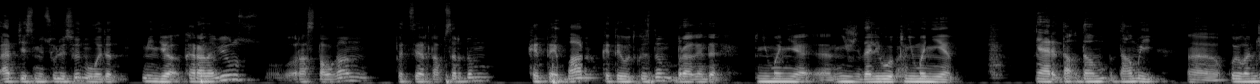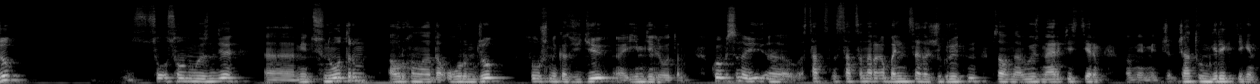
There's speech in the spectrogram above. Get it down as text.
әріптесіммен сөйлесіп едім ол айтады менде коронавирус расталған пцр тапсырдым кт бар кт өткіздім бірақ енді пневмония нижний долевой пневмония әрі қойған жоқ соның өзінде ә, мен түсініп отырмын ауруханаларда орын жоқ сол үшін мен қазір үйде ә, емделіп отырмын. Көбісі мына ә, стационарға больницаға жүгіретін мысалы мына өзімнің әріптестерім мен жатуым керек деген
